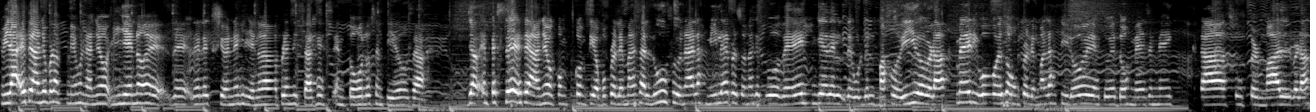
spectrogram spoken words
Mira, este año para mí es un año lleno de, de, lecciones y lleno de aprendizajes en todos los sentidos. O sea, ya empecé este año con, con problemas de salud, fui una de las miles de personas que tuvo dengue, del, del, más jodido, ¿verdad? Me derivó eso a un problema en las tiroides, estuve dos meses medicada, súper mal, ¿verdad?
